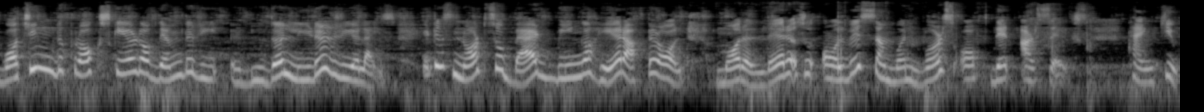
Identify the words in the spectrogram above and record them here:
Watching the frogs scared of them, the, re- the leader realized it is not so bad being a hare after all. Moral There is always someone worse off than ourselves. Thank you.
